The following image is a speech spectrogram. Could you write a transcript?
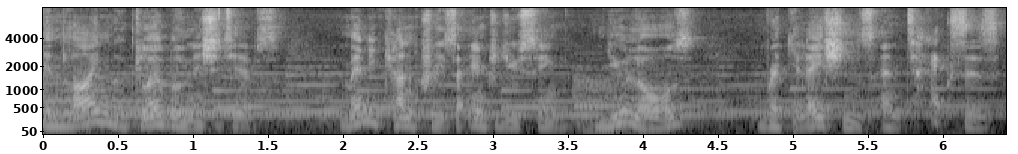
In line with global initiatives, many countries are introducing new laws, regulations, and taxes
